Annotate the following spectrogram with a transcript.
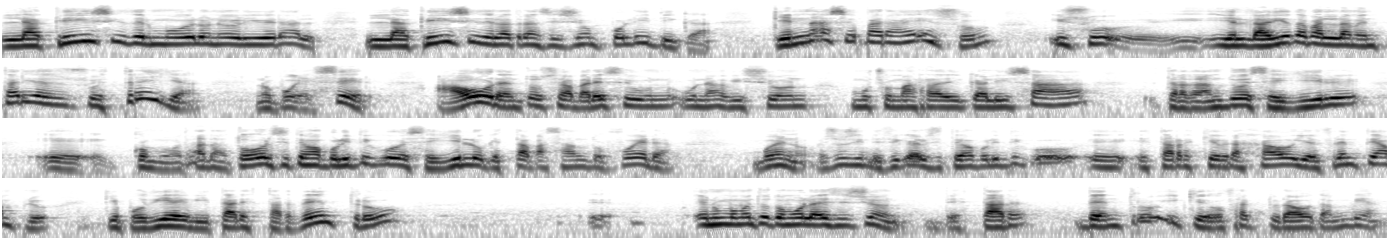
la crisis del modelo neoliberal, la crisis de la transición política, que nace para eso y, su, y la dieta parlamentaria es su estrella. No puede ser. Ahora entonces aparece una visión mucho más radicalizada, tratando de seguir, eh, como trata todo el sistema político, de seguir lo que está pasando fuera. Bueno, eso significa que el sistema político eh, está resquebrajado y el Frente Amplio, que podía evitar estar dentro, eh, en un momento tomó la decisión de estar dentro y quedó fracturado también.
